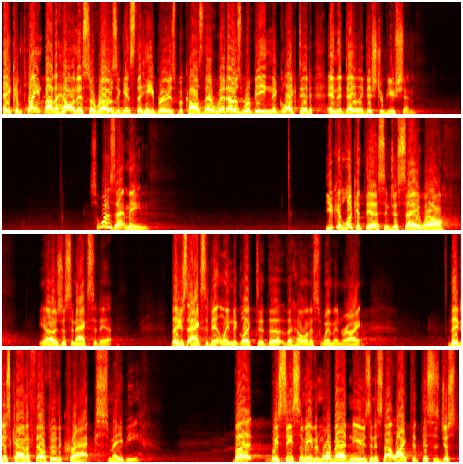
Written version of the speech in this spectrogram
a complaint by the Hellenists arose against the Hebrews because their widows were being neglected in the daily distribution. So, what does that mean? You could look at this and just say, well, you know, it was just an accident. They just accidentally neglected the, the Hellenist women, right? They just kind of fell through the cracks, maybe. But we see some even more bad news, and it's not like that this is just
